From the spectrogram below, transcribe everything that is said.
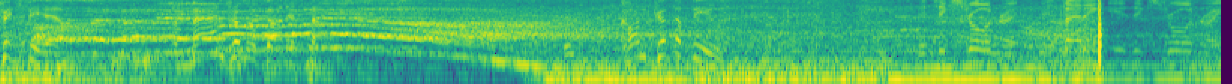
50 here. A man from Afghanistan has conquered the field. It's extraordinary. His batting is extraordinary.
